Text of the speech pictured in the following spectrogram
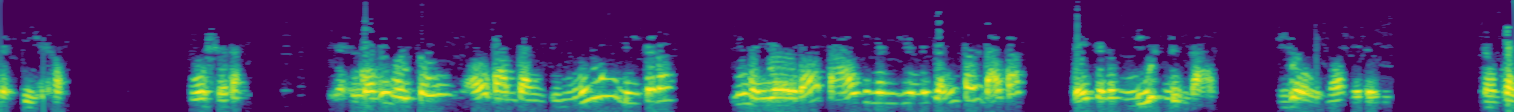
về chi không? Vô sở đắc. Còn cái người tu ở phàm trần thì muốn đi cái đó. Nhưng mà nhờ đó tạo cái nhân duyên nó dẫn tới đạo pháp để cho nó biết đường đạo. Rồi nó sẽ tự trong cái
